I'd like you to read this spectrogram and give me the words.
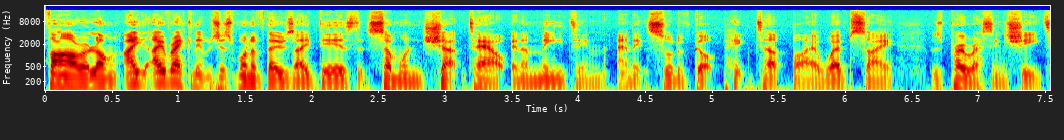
far along. I, I reckon it was just one of those ideas that someone chucked out in a meeting and it sort of got picked up by a website. It was Pro Wrestling Sheet,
